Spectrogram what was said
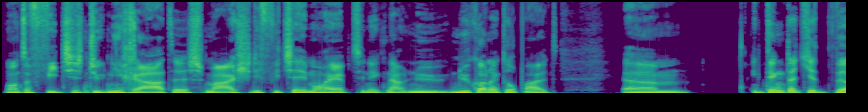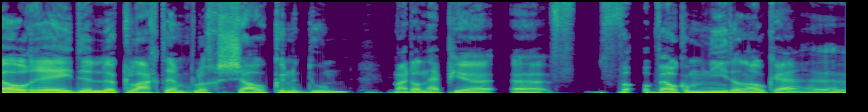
Want een fiets is natuurlijk niet gratis, maar als je die fiets eenmaal hebt en ik, nou, nu, nu kan ik erop uit. Ehm, ik denk dat je het wel redelijk laagdrempelig zou kunnen doen. Maar dan heb je, eh, op welke manier dan ook, hè, eh,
